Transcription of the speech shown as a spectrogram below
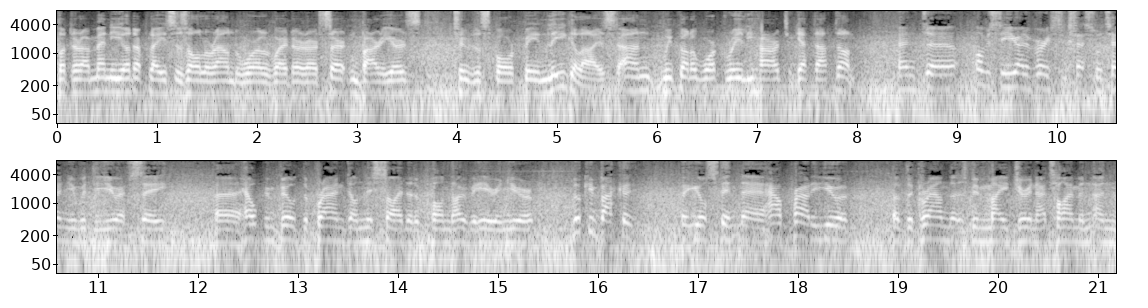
But there are many other places all around the world where there are certain barriers to the sport being legalised. And we've got to work really hard to get that done. And uh, obviously, you had a very successful tenure with the UFC, uh, helping build the brand on this side of the pond over here in Europe. Looking back at, at your stint there, how proud are you of, of, the ground that has been made during that time and, and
